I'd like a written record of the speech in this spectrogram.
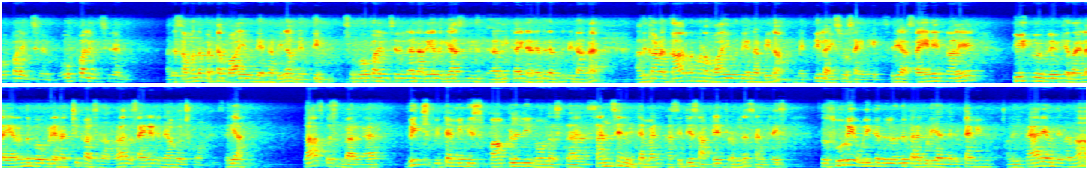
Bhopal incident Bhopal incident அது சம்மந்தப்பட்ட வாயு வந்து என்ன அப்படின்னா மெத்தின் ஸோ போபால் இன்சிடென்ட்ல நிறைய அந்த கேஸ் லீக் ஆகி நிறைய பேர் இறந்து போயிட்டாங்க அதுக்கான காரணமான வாயு வந்து என்ன அப்படின்னா மெத்தில் ஐசோசைனேட். சரியா? சைனேட்னாலே தீங்கு விளைவிக்கிறதா? இல்லை இறந்து போகக்கூடிய நச்சு காய்ச்சல் தான் அந்த சைனேட் ஞாபகம் வச்சுக்கோங்க. சரியா? லாஸ்ட் கொஸ்டின் பாருங்க. Which vitamin is popularly known as the sunshine vitamin as it is obtained from the sunrise so சூரிய சூரிய வந்து பெறக்கூடிய அந்த விட்டமின் அதுக்கு பேரே வந்து என்னன்னா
